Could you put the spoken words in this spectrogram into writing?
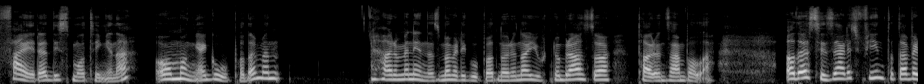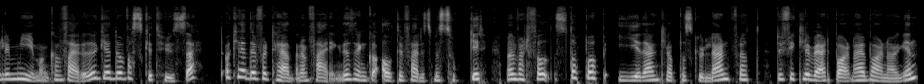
feire de små tingene. Og mange er gode på det, men Jeg har en venninne som er veldig god på at når hun har gjort noe bra, så tar hun seg en bolle. Og det syns jeg er litt fint, at det er veldig mye man kan feire. Ok, du har vasket huset. Ok, det fortjener en feiring. Det trenger ikke alltid feires med sukker. Men i hvert fall stopp opp, gi deg en klapp på skulderen for at du fikk levert barna i barnehagen.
